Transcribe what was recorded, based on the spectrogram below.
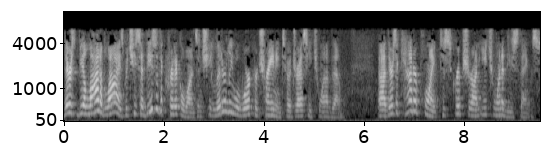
there's be a lot of lies, but she said these are the critical ones, and she literally will work her training to address each one of them. Uh, there's a counterpoint to Scripture on each one of these things.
